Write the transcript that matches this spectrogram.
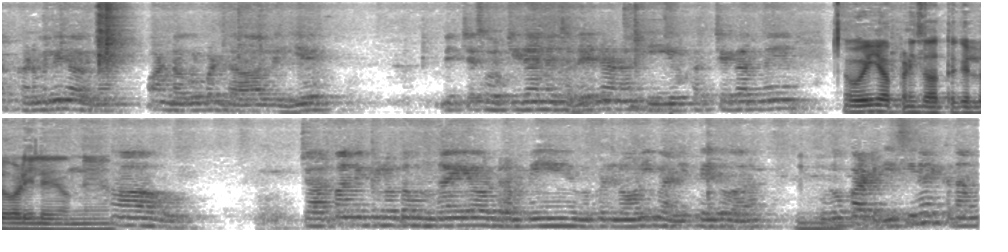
ਢੱਕਣ ਵੀ ਨਹੀਂ ਲੱਗਦਾ, ਭਾਂਡਾ ਕੋਈ ਵੱਡਾ ਲਈਏ। ਵਿੱਚੇ ਸੋਚੀਦਾ ਇਹਨੇ ਚਲੇ ਜਾਣਾ, ਕੀ ਖਰਚੇ ਕਰਨੇ ਆ। ਉਹੀ ਆਪਣੀ 7 ਕਿਲੋ ਵਾਲੀ ਲੈ ਆਉਨੇ ਆ। ਆਹੋ। 4-5 ਕਿਲੋ ਤਾਂ ਹੁੰਦਾ ਹੀ ਆ ਉਹ ਡਰਮੀ ਲਾਉਣੀ ਪੈਣੀ ਫੇਰ ਦੁਬਾਰਾ। ਉਦੋਂ ਘਟ ਗਈ ਸੀ ਨਾ ਇੱਕਦਮ।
